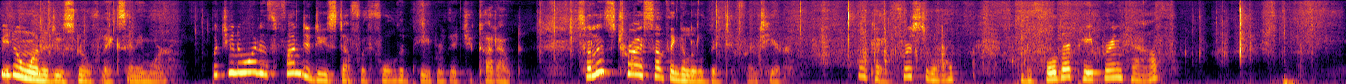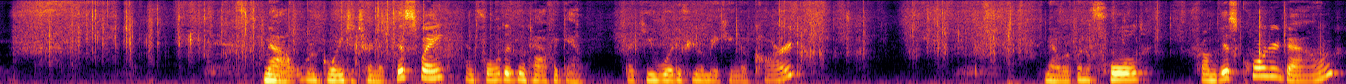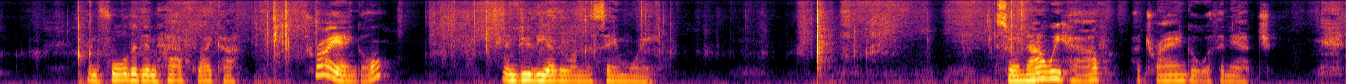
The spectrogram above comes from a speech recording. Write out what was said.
We don't want to do snowflakes anymore. But you know what? It's fun to do stuff with folded paper that you cut out. So let's try something a little bit different here. Okay, first of all, we're going to fold our paper in half. Now we're going to turn it this way and fold it in half again, like you would if you were making a card. Now we're going to fold from this corner down and fold it in half like a triangle and do the other one the same way. So now we have a triangle with an edge.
